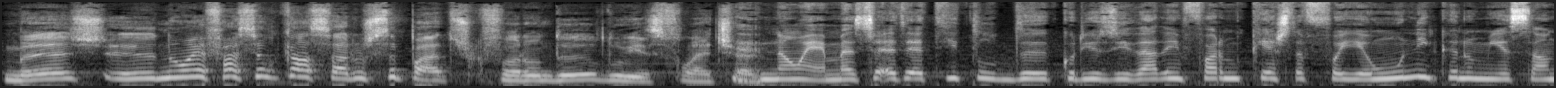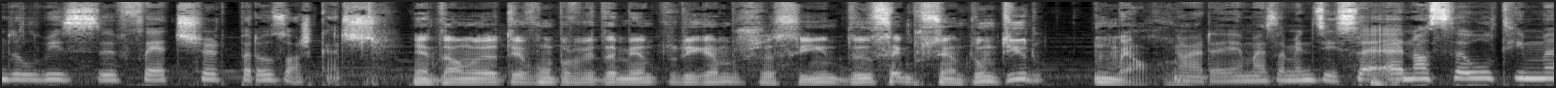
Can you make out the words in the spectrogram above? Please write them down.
mas eh, não é fácil calçar os sapatos que foram de Louise Fletcher. Não é, mas a, a título de curiosidade, informo que esta foi a única nomeação de Louise Fletcher para os Oscars. Então eh, teve um aproveitamento, digamos assim, de 100%. Um tiro, um mel. Ora, é mais ou menos isso. A nossa última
